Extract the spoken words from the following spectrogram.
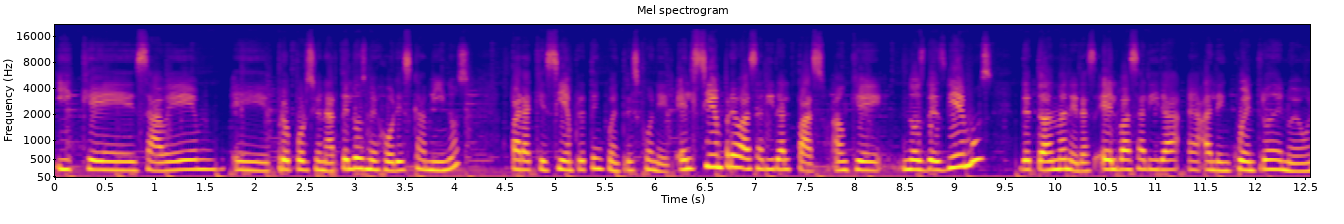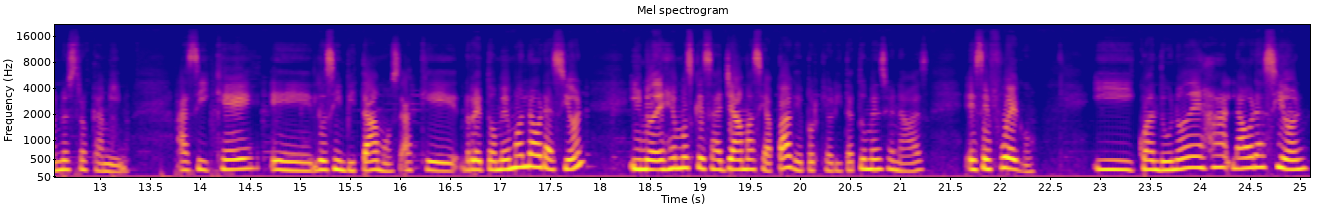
y que sabe eh, proporcionarte los mejores caminos para que siempre te encuentres con Él. Él siempre va a salir al paso, aunque nos desviemos, de todas maneras, Él va a salir al encuentro de nuevo en nuestro camino. Así que eh, los invitamos a que retomemos la oración y no dejemos que esa llama se apague, porque ahorita tú mencionabas ese fuego. Y cuando uno deja la oración,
